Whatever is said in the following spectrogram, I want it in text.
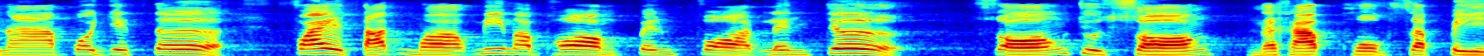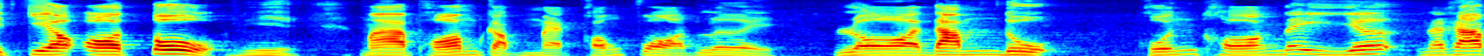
หนาโปรเจคเตอร์ ไฟตัดหมอกมีมาพร้อมเป็น Ford Ranger 2.2 นะครับ 6 สปีดเกียร์ออโต้นี่ มาพร้อมกับแม็กของ Ford เลย รอดำดุ ขนของได้เยอะนะครับ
